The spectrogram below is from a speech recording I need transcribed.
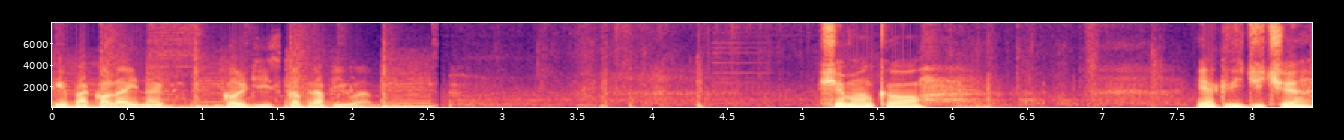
Chyba kolejne goldzisko trafiłem. Siemanko. Jak widzicie,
